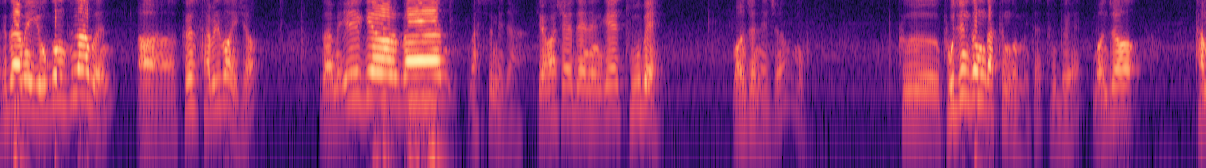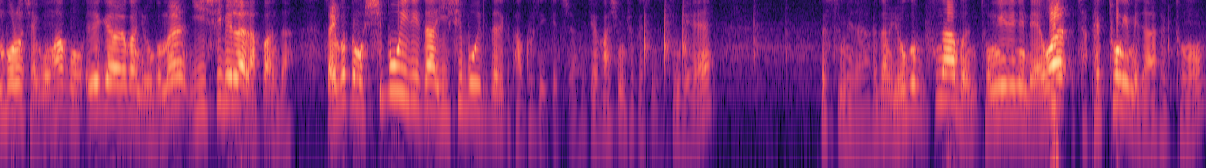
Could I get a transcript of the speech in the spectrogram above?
그 다음에 요금 후납은 아, 그래서 답 1번이죠. 그 다음에 1개월간 맞습니다. 기억하셔야 되는 게 두 배. 먼저 내죠. 뭐, 그 보증금 같은 겁니다. 두 배. 먼저 담보로 제공하고 1개월간 요금을 20일 날 납부한다. 자, 이것도 뭐 15일이다, 25일이다 이렇게 바꿀 수 있겠죠. 기억하시면 좋겠습니다. 두 개. 됐습니다. 그 다음에 요금 후납은 동일인이 매월 자 100통입니다. 100통.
